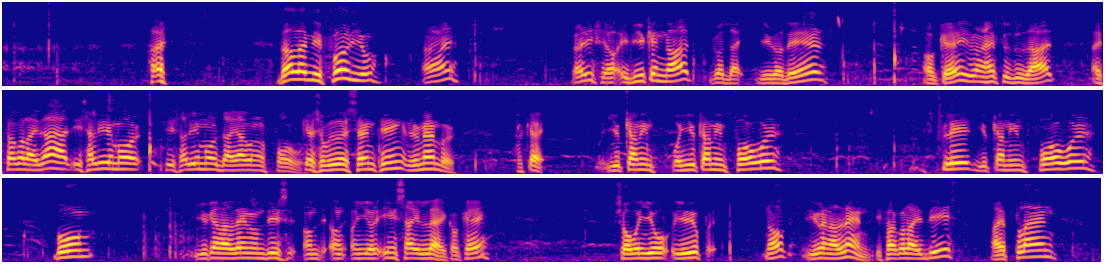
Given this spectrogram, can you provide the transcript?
Don't let me fool you. All right? Ready? So if you cannot, go that you go there. Okay, you're gonna have to do that. If I go like that, it's a little more, it's a little more diagonal forward. Okay, so we do the same thing. Remember, okay, you coming when you coming forward, split. You coming forward, boom. You gotta land on this on, on, on your inside leg. Okay. So when you you no, you're gonna land. If I go like this, I plan,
